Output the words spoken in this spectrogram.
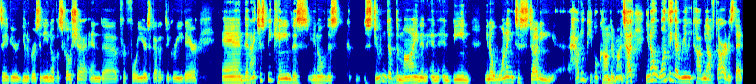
Xavier University in Nova Scotia and uh, for four years got a degree there. And then I just became this, you know, this student of the mind and, and, and being, you know, wanting to study how do people calm their minds? How, you know, one thing that really caught me off guard is that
